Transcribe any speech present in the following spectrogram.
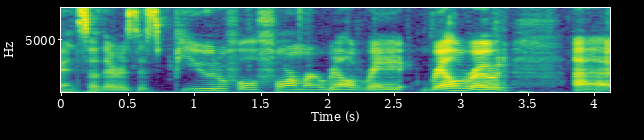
and so there was this beautiful former railway railroad uh,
